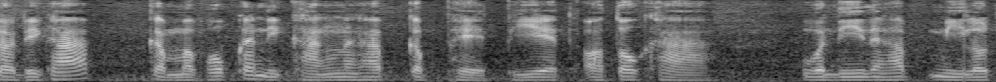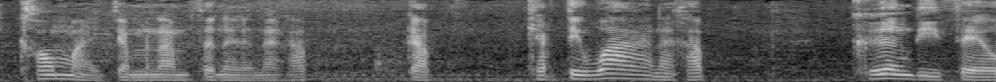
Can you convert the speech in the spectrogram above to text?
สวัสดีครับ กลับมาพบกันอีกครั้งนะครับ กับเพจ PS Auto Car วันนี้นะครับมีรถเข้าใหม่จะมานำเสนอนะครับ กับ Captiva นะครับ เครื่องดีเซล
